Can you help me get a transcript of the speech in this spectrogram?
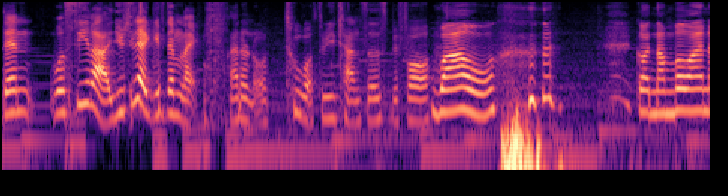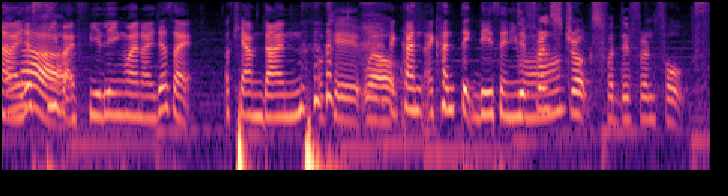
then we'll see lah. Usually I give them like I don't know, two or three chances before wow. Got number one. I just see by feeling one. I just like okay, I'm done. Okay, well I can't I can't take this anymore. different strokes for different folks.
